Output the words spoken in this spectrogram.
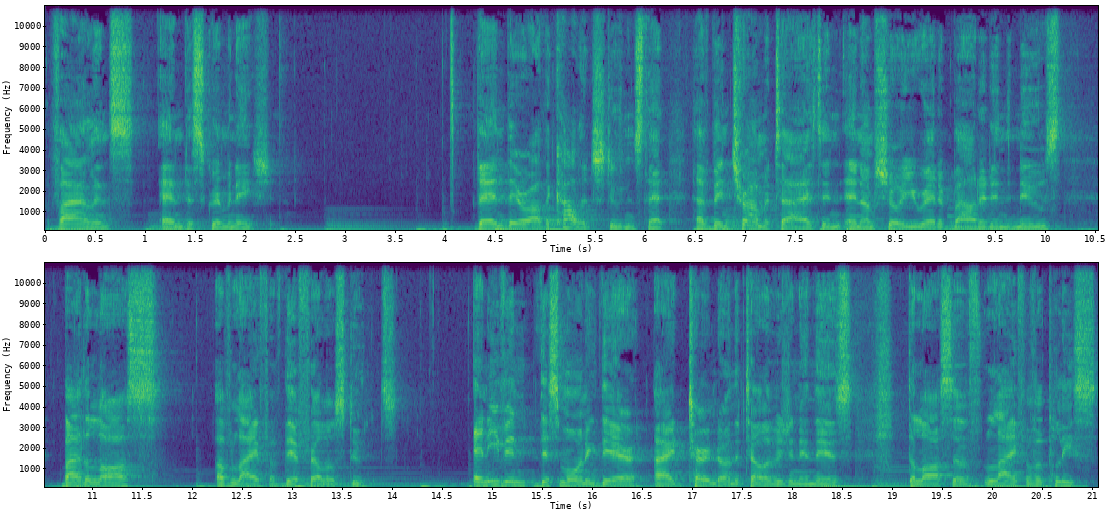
violence, and discrimination. Then there are the college students that have been traumatized, and, and I'm sure you read about it in the news, by the loss of life of their fellow students. And even this morning, there, I turned on the television and there's the loss of life of a police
